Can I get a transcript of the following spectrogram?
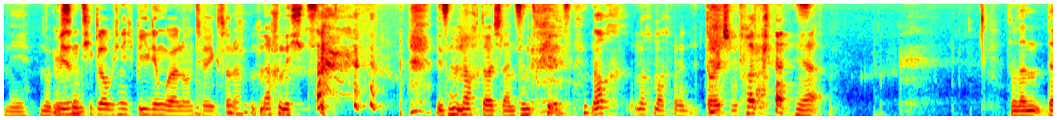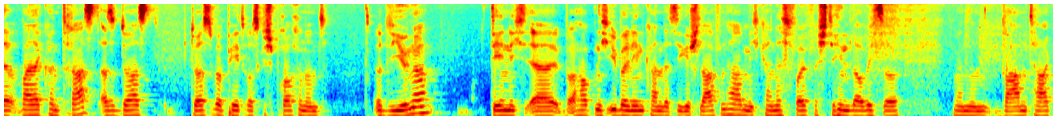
Nee, nur ein Wir bisschen. sind hier, glaube ich, nicht bilingual unterwegs, oder? noch nicht. Wir sind noch Deutschland zentriert. noch, noch machen wir einen deutschen Podcast. Ja. So, dann da war der Kontrast, also du hast, du hast über Petrus gesprochen und die Jünger, denen ich äh, überhaupt nicht übernehmen kann, dass sie geschlafen haben. Ich kann das voll verstehen, glaube ich, so, wenn man so einen warmen Tag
